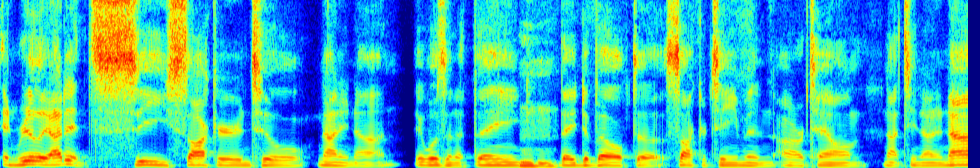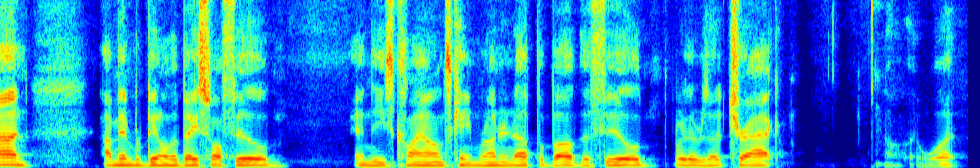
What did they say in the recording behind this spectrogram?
And really, I didn't see soccer until '99. It wasn't a thing. Mm-hmm. They developed a soccer team in our town, 1999. I remember being on the baseball field, and these clowns came running up above the field where there was a track. I was like, "What?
